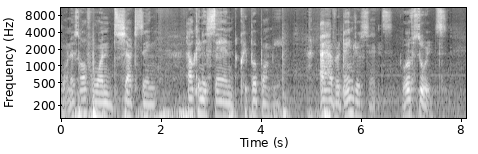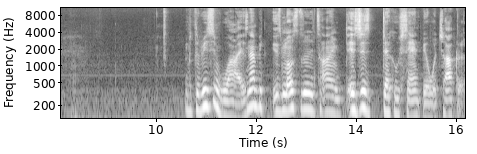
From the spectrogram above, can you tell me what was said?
One. As For One shouts saying, "How can this sand creep up on me? I have a danger sense, of sorts." But the reason why is not be is most of the time it's just Deku sand filled with chakra.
